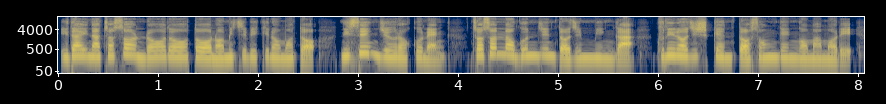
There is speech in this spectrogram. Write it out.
偉大な著村労働党の導きのもと、2016年、著村の軍人と人民が国の自主権と尊厳を守り、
